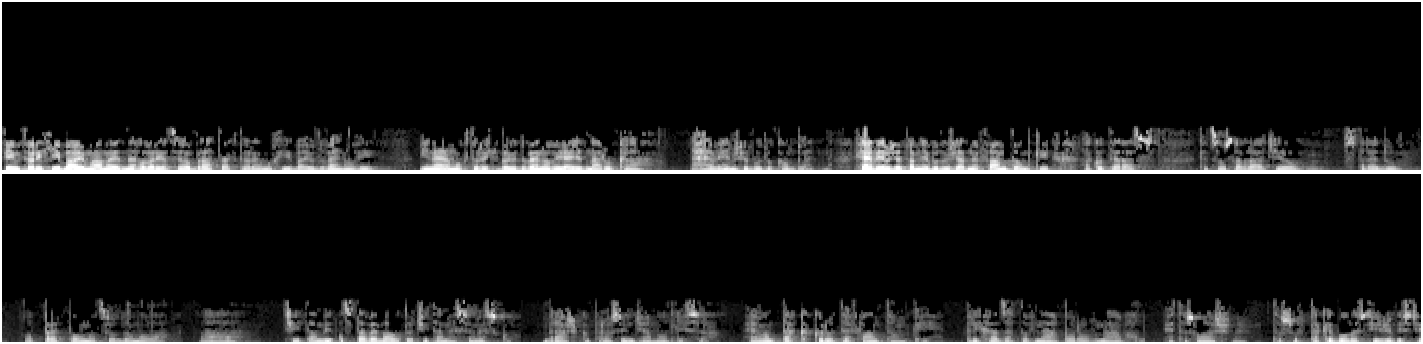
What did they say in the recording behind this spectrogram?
K tým, ktorí chýbajú, máme jedného veriaceho brata, ktorému chýbajú dve nohy, inému, ktoré chýbajú dve nohy a jedna ruka. A ja viem, že budú kompletné. Ja viem, že tam nebudú žiadne fantomky, ako teraz, keď som sa vrátil v stredu pred polnocou domova a čítam, odstavím auto, čítam SMS-ku. Bráško, prosím ťa, modli sa. Ja mám tak kruté fantomky. Prichádza to v náporov, v návalu. Je to zvláštne. To sú také bolesti, že by ste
